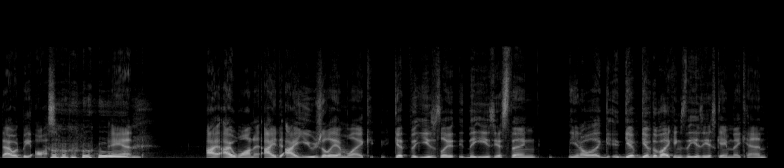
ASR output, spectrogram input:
That would be awesome. and I, I want it. I, I usually am like get the easily the easiest thing. You know, like give give the Vikings the easiest game they can.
